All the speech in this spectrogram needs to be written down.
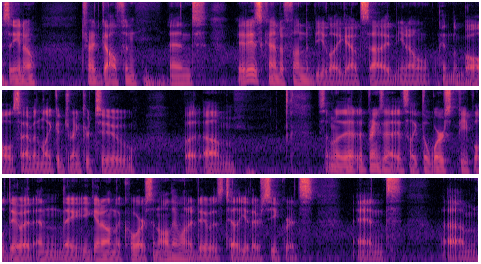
so you know tried golfing, and it is kind of fun to be like outside, you know, hitting the balls, having like a drink or two. But um, some of it, it brings out it's like the worst people do it, and they you get on the course, and all they want to do is tell you their secrets, and um,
